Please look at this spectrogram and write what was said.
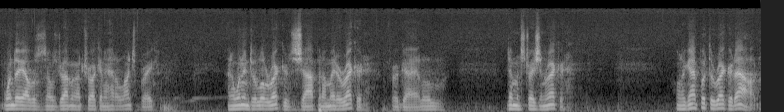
one day I was I was driving a truck and I had a lunch break, and I went into a little record shop and I made a record for a guy, a little demonstration record. Well, the guy put the record out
